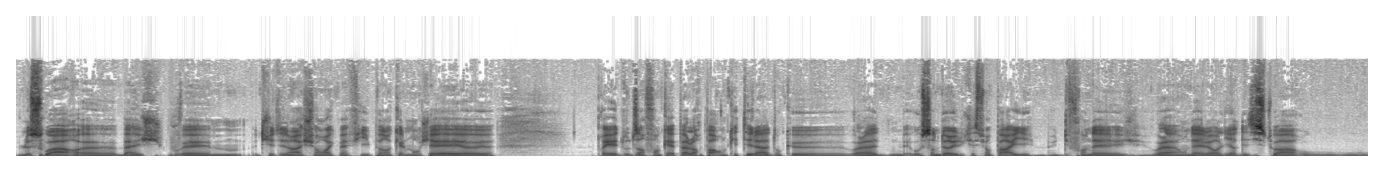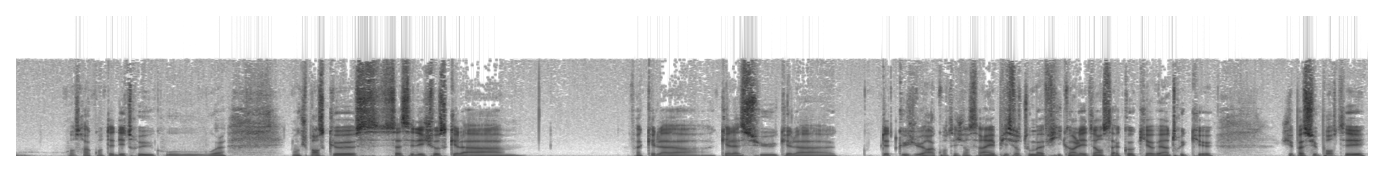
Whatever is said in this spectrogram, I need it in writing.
le soir, euh, bah, pouvais, j'étais dans la chambre avec ma fille pendant qu'elle mangeait. Euh, après, il y avait d'autres enfants qui n'avaient pas leurs parents qui étaient là, donc euh, voilà. Au centre de rééducation, pareil. Des fois, on allait, voilà, on allait leur lire des histoires ou, on se racontait des trucs ou voilà. Donc, je pense que ça, c'est des choses qu'elle a, enfin qu'elle a, qu'elle a su, qu'elle a, peut-être que je lui ai raconté, j'en sais rien. Et puis surtout, ma fille, quand elle était en sa coque, il y avait un truc que j'ai pas supporté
